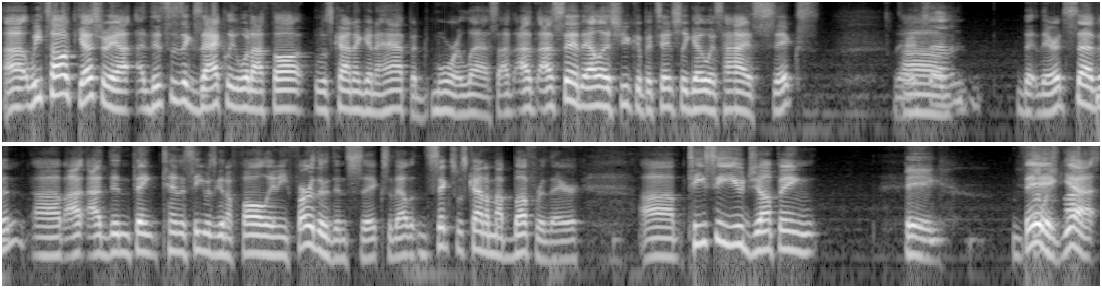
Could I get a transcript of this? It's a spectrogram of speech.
Uh, we talked yesterday. I, this is exactly what I thought was kind of going to happen, more or less. I, I, I said LSU could potentially go as high as six. There at Um, seven. Th- They're at seven. Uh, I, I didn't think Tennessee was going to fall any further than six, so that was, six was kind of my buffer there. Uh, TCU jumping Big. big, Four yeah, spots.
